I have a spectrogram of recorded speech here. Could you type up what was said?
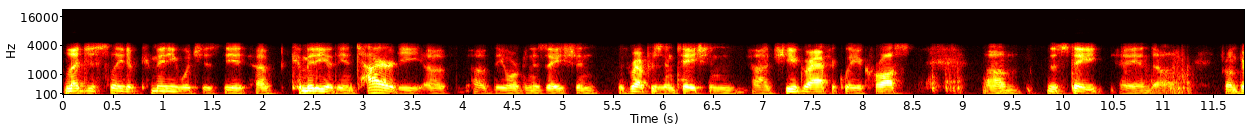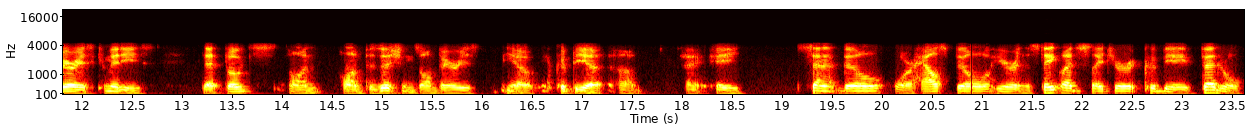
legislative committee, which is the uh, committee of the entirety of, of the organization with representation uh, geographically across um, the state and uh, from various committees that votes on on positions on various, you know, it could be a, a, a Senate bill or House bill here in the state legislature. It could be a federal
